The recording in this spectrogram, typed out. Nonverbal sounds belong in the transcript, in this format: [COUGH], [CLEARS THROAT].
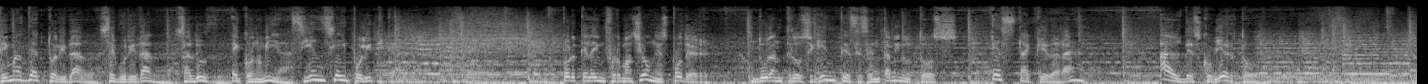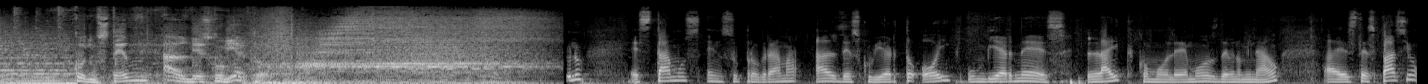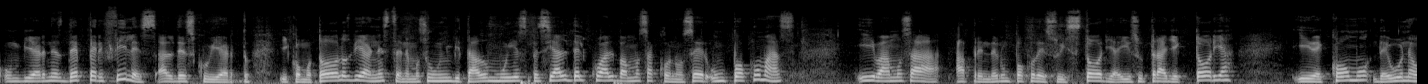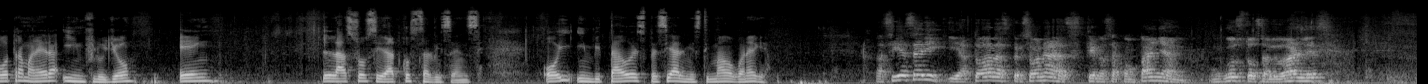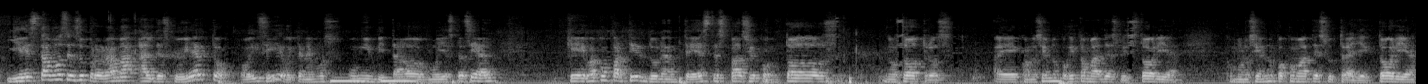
Temas de actualidad, seguridad, salud, economía, ciencia y política. Porque la información es poder. Durante los siguientes 60 minutos, esta quedará al descubierto. Con usted al descubierto. Estamos en su programa Al Descubierto hoy, un viernes light, como le hemos denominado a este espacio, un viernes de perfiles al descubierto. Y como todos los viernes tenemos un invitado muy especial del cual vamos a conocer un poco más y vamos a aprender un poco de su historia y su trayectoria y de cómo de una u otra manera influyó en la sociedad costarricense. Hoy invitado especial, mi estimado Guanegue. Así es, Eric, y a todas las personas que nos acompañan, un gusto saludarles. Y estamos en su programa Al Descubierto. Hoy sí, hoy tenemos un invitado muy especial que va a compartir durante este espacio con todos nosotros, eh, conociendo un poquito más de su historia, conociendo un poco más de su trayectoria.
